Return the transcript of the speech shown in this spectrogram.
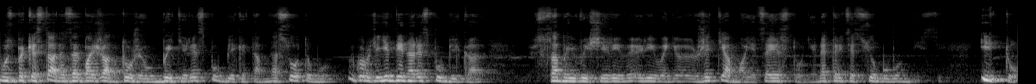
Узбекистан, Азербайджан теж вбиті республіки, там на сотому. Ну, коротше, єдина республіка, самий вищий рів- рівень життя має, це Естонія, на 37-му місці. І то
